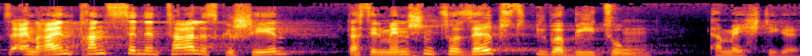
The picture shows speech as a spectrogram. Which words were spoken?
sei ein rein transzendentales Geschehen, das den Menschen zur Selbstüberbietung ermächtige.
